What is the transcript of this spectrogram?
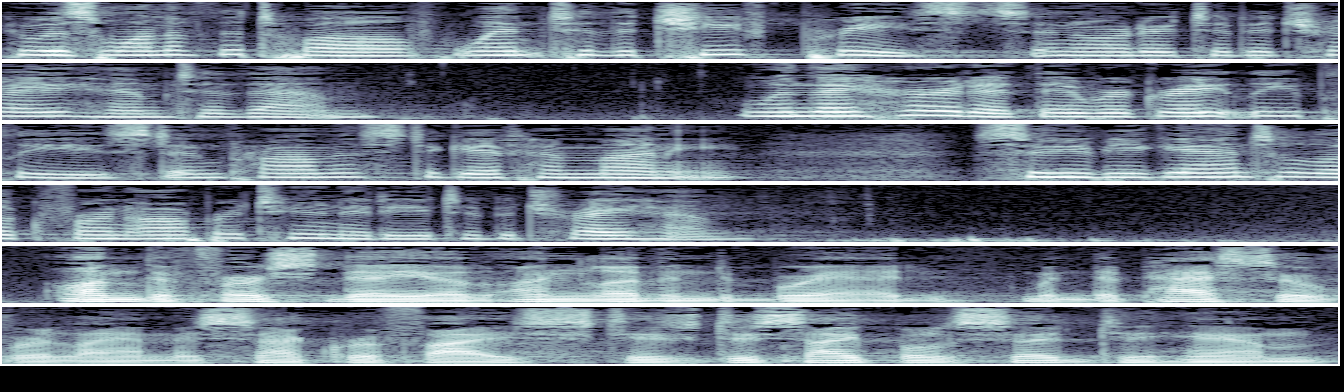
who was one of the twelve, went to the chief priests in order to betray him to them. When they heard it, they were greatly pleased and promised to give him money. So he began to look for an opportunity to betray him. On the first day of unleavened bread, when the Passover lamb is sacrificed, his disciples said to him,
